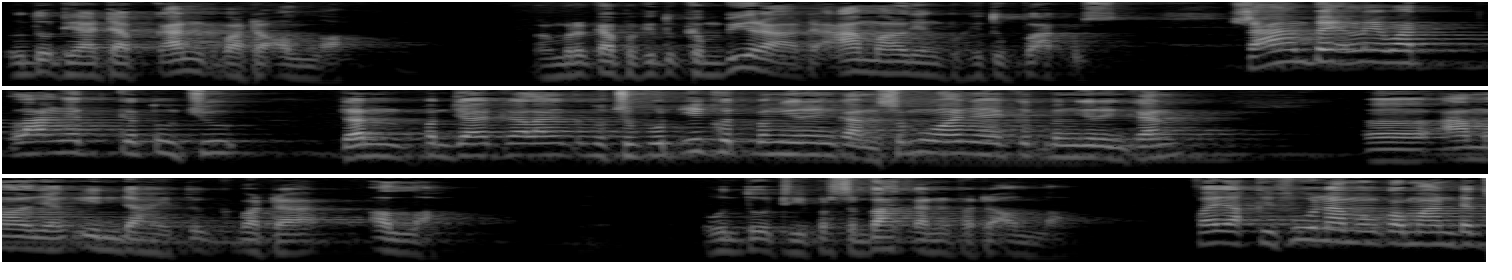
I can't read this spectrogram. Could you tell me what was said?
untuk dihadapkan kepada Allah mereka begitu gembira ada amal yang begitu bagus. Sampai lewat langit ketujuh dan penjaga langit ketujuh pun ikut mengiringkan, semuanya ikut mengiringkan uh, amal yang indah itu kepada Allah untuk dipersembahkan kepada Allah. Fayaqifuna mongko mandek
